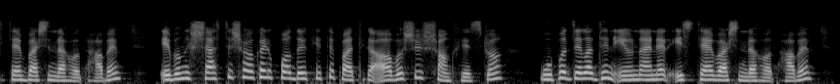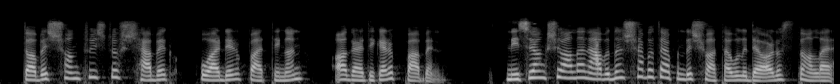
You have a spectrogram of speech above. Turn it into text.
স্থায়ী বাসিন্দা হতে হবে এবং স্বাস্থ্য সহকারী পদের ক্ষেত্রে প্রার্থীকে অবশ্যই সংশ্লিষ্ট উপজেলাধীন ইউনিয়নের স্থায়ী বাসিন্দা হতে হবে। তবে সংশ্লিষ্ট সাবেক ওয়ার্ডের প্রার্থীগণ অগ্রাধিকার পাবেন। নিচের অংশে অনলাইন আবেদন সাথে আপনাদের শর্তাবলী দেওয়ার রয়েছে অনলাইন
